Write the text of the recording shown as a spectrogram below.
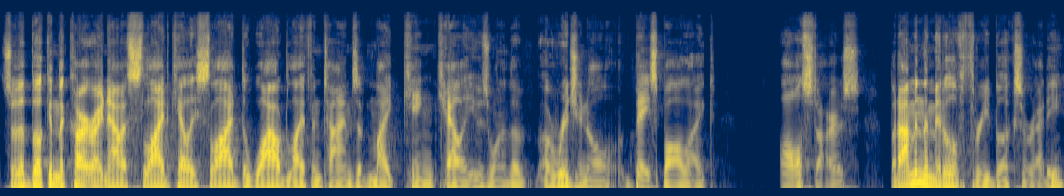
So the book in the cart right now is Slide Kelly Slide: The Wildlife and Times of Mike King Kelly, who's one of the original baseball like all stars. But I'm in the middle of three books already,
